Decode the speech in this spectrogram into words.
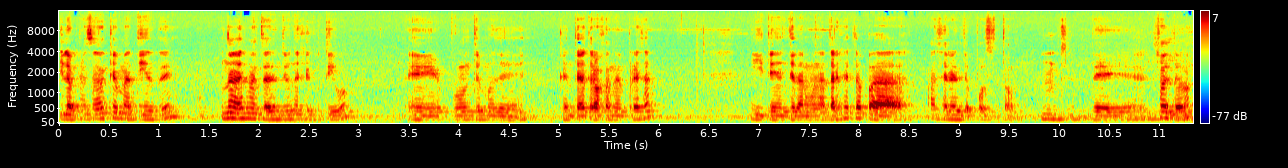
Y la persona que me atiende, una vez me atendió un ejecutivo eh, por un tema de que entré a trabajar en una empresa y tienen que darme una tarjeta para hacer el depósito ujú, sí. de sueldo, ¿no?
